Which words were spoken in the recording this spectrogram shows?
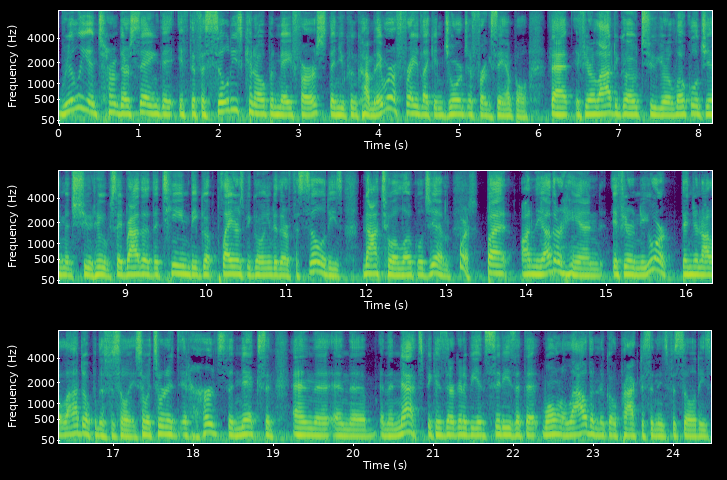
really, in terms they're saying that if the facilities can open May 1st, then you can come. They were afraid, like in Georgia, for example, that if you're allowed to go to your local gym and shoot hoops, they'd rather the team be go- players be going into their facilities, not to a local gym. Of course. But on the other hand, if you're in New York, then you're not allowed to open this facility. So it sort of it hurts the Knicks and, and the and the and the Nets because they're going to be in cities that, that won't allow them to go practice in these facilities.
